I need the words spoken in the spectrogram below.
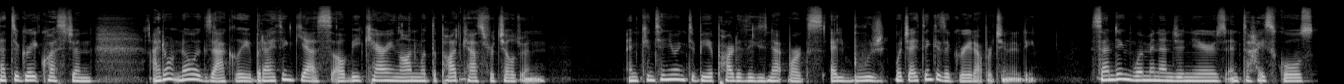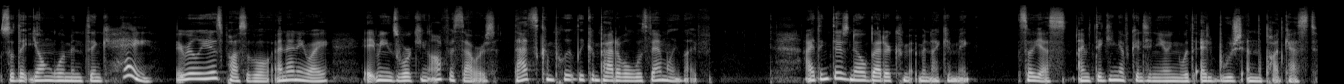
That's a great question. I don't know exactly, but I think yes, I'll be carrying on with the podcast for children and continuing to be a part of these networks, Elle Bouge, which I think is a great opportunity. Sending women engineers into high schools so that young women think, hey, it really is possible. And anyway, it means working office hours. That's completely compatible with family life. I think there's no better commitment I can make. So, yes, I'm thinking of continuing with Elle Bouge and the podcast.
